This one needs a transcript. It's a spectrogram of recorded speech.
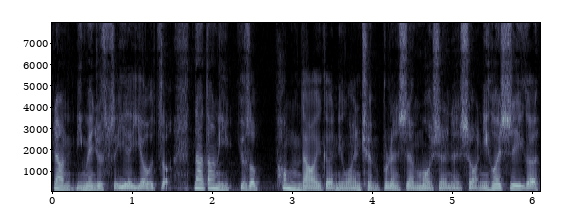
让里面就随意的游走。那当你有时候。碰到一个你完全不认识的陌生人的时候，你会是一个。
